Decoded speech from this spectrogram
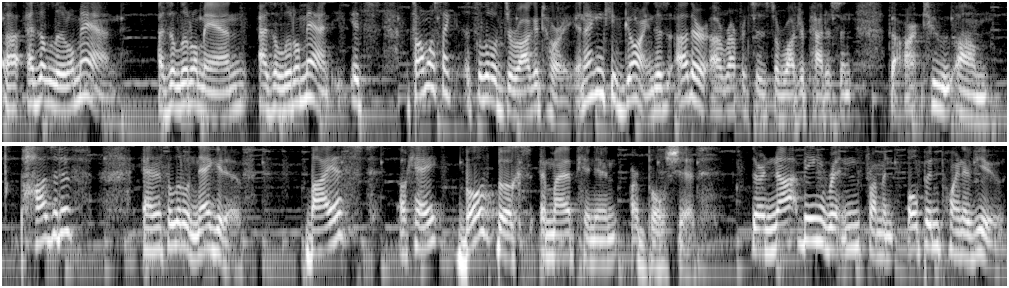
uh, as a little man. As a little man, as a little man. It's, it's almost like it's a little derogatory. And I can keep going. There's other uh, references to Roger Patterson that aren't too um, positive, and it's a little negative. Biased, okay? Both books, in my opinion, are bullshit. They're not being written from an open point of view.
